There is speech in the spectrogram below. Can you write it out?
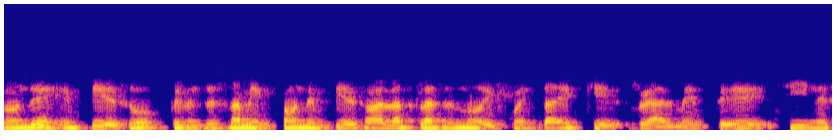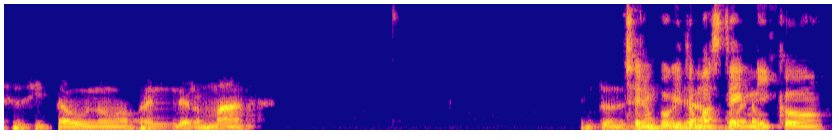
donde empiezo, pero entonces también cuando empiezo a las clases me doy cuenta de que realmente sí necesita uno aprender más. Entonces, Ser un poquito más técnico.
